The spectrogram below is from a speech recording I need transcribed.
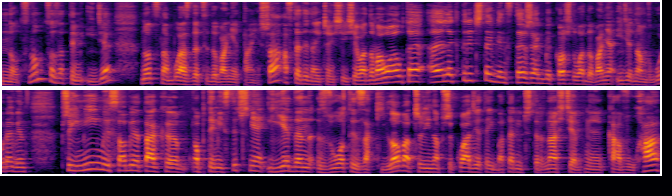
nocną, co za tym idzie. Nocna była zdecydowanie tańsza, a wtedy najczęściej się ładowało auto elektryczne, więc też jakby koszt ładowania idzie nam w górę, więc przyjmijmy sobie tak e, optymistycznie 1 zł za kilowat, czyli na przykładzie tej baterii 14 kWh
